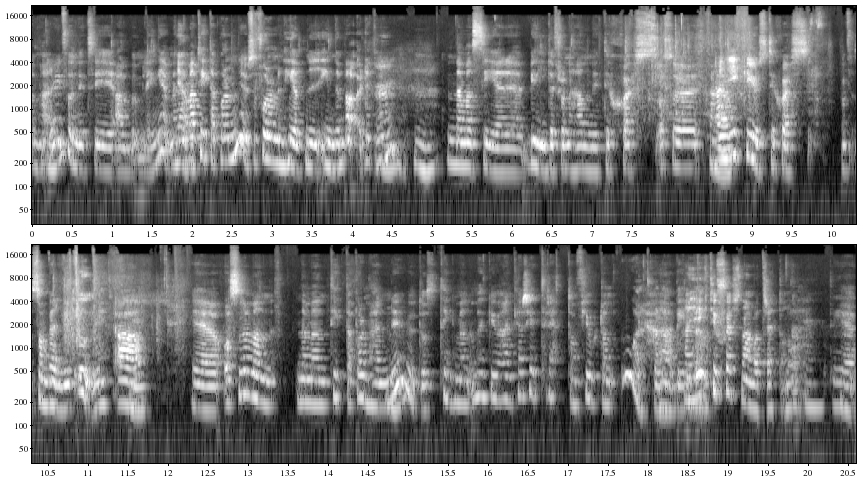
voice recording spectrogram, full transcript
de här har ju funnits i album länge, men Ja. när man tittar på dem nu så får de en helt ny innebörd. Mm. Mm. När man ser bilder från när han är till sjöss. Och så, för han Ja. gick ju just till sjöss som väldigt ung. Ja. Eh, och så när man, när man tittar på de här nu då så tänker man, men gud han kanske är 13-14 år på den här bilden. Han gick till sjöss när han var 13 år. Det,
